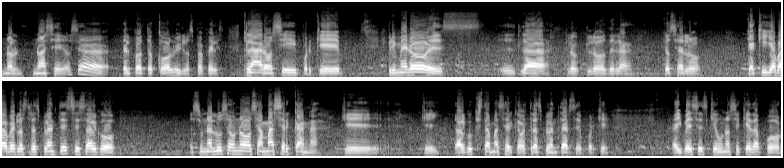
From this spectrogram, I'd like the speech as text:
no, hace, o sea, el protocolo y los papeles. Claro, sí, porque primero es, la, lo, de la, o sea, lo que aquí ya va a haber los trasplantes es algo, es una luz a uno, o sea, más cercana que, que algo que está más cerca va trasplantarse, porque hay veces que uno se queda por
